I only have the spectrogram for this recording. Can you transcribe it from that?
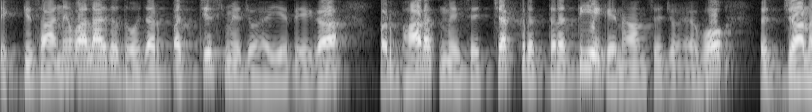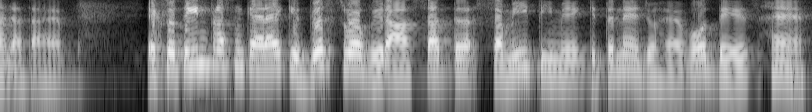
21 आने वाला है तो 2025 में जो है ये देगा और भारत में इसे चक्र तृतीय के नाम से जो है वो जाना जाता है। 103 प्रश्न कह रहा है कि विश्व विरासत समिति में कितने जो है वो देश हैं?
